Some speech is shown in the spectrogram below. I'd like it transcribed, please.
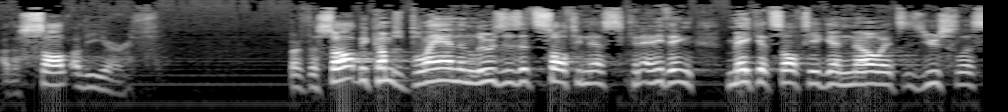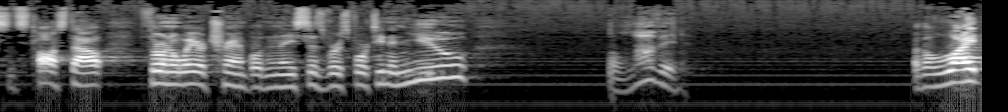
are the salt of the earth. But if the salt becomes bland and loses its saltiness, can anything make it salty again? No, it's useless. It's tossed out, thrown away, or trampled. And then he says, verse 14, and you, beloved, are the light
